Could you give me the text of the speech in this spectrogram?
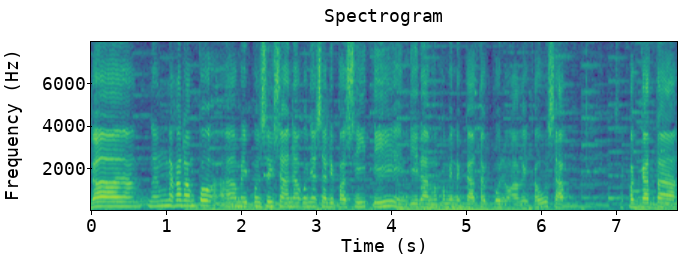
na, nang nakaraan po, ah, may sponsor sana ako niya sa Lipa City. Hindi lamang kami nagkatagpo ng aking kausap sapagkat uh,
